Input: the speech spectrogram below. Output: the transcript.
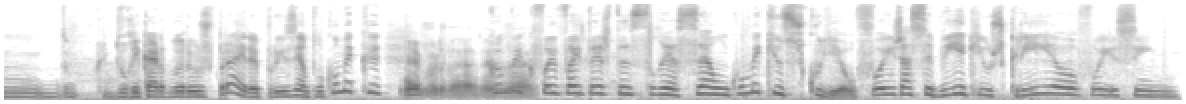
hum, do, do Ricardo Araújo Pereira, por exemplo. Como é que, É verdade, é como é verdade. que foi feita esta seleção? Como é que os escolheu? Foi já sabia que os queria ou foi assim?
